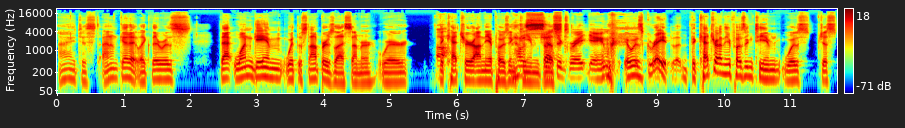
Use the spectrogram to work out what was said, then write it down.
I just I don't get it. Like there was that one game with the Stompers last summer where the Oh, catcher on the opposing that team was such just a great game. it was great. The catcher on the opposing team was just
